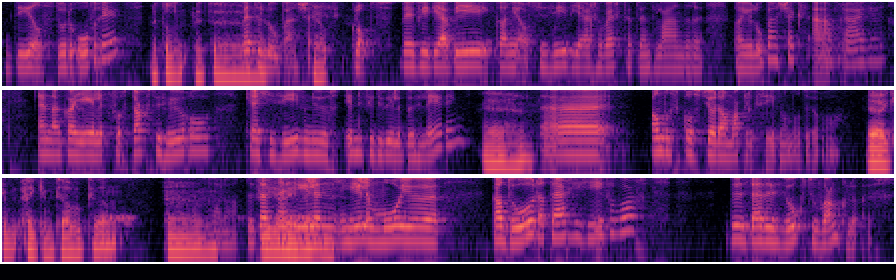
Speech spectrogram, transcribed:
deels door de overheid. Met de, met de, Met de loopbaanchecks, klopt. Bij VDAB kan je, als je zeven jaar gewerkt hebt in Vlaanderen, kan je loopbaanchecks aanvragen. En dan kan je eigenlijk voor 80 euro, krijg je zeven uur individuele begeleiding. Ja, ja. Eh, anders kost jou dan makkelijk 700 euro. ja ik, heb, ik heb het zelf ook gedaan. Ehm, Voilà. Dus dat is een hele, hele mooie cadeau dat daar gegeven wordt. Dus dat is ook toegankelijker.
